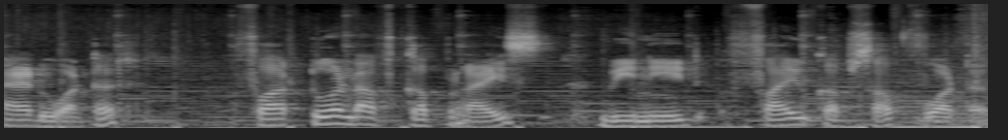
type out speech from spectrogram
Add water. For 2 and a half cup rice, we need 5 cups of water.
